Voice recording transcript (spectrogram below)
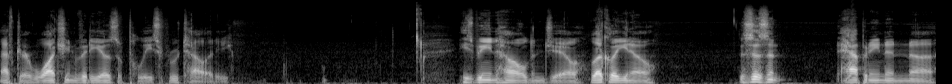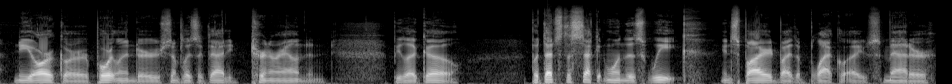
after watching videos of police brutality. He's being held in jail. Luckily, you know, this isn't happening in uh, New York or Portland or someplace like that. He'd turn around and be let go. But that's the second one this week, inspired by the Black Lives Matter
